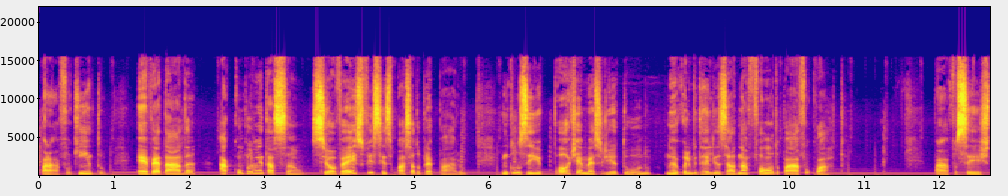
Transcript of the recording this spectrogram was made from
Parágrafo 5 é vedada a complementação se houver insuficiência parcial do preparo, inclusive porte e remessa de retorno no recolhimento realizado na forma do parágrafo 4 Parágrafo 6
